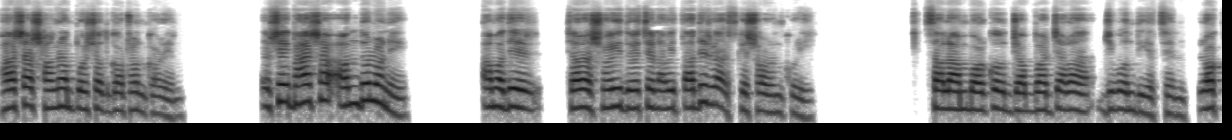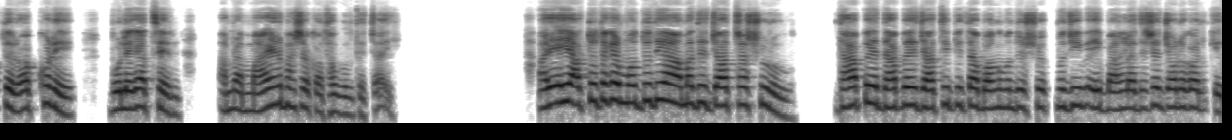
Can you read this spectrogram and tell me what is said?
ভাষা সংগ্রাম পরিষদ গঠন করেন। সেই ভাষা আন্দোলনে আমাদের যারা শহীদ হয়েছেন, আমি তাদের আজকে স্মরণ করি। সালাম, বরকত, জব্বার যারা জীবন দিয়েছেন, রক্তের অক্ষরে বলে গেছেন, আমরা মায়ের ভাষা কথা বলতে চাই। আর এই আত্মত্যাগের মধ্য দিয়ে আমাদের যাত্রা শুরু। ধাপে ধাপে জাতির পিতা বঙ্গবন্ধু শেখ মুজিব এই বাংলাদেশের জনগণকে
